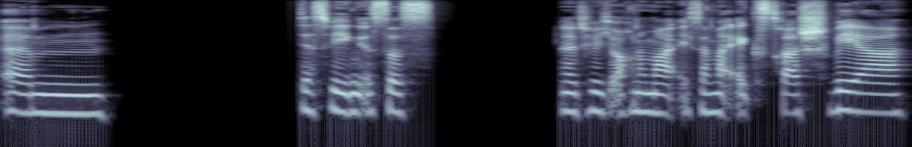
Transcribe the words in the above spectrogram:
Ähm, deswegen ist das natürlich auch nochmal, ich sag mal, extra schwer,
